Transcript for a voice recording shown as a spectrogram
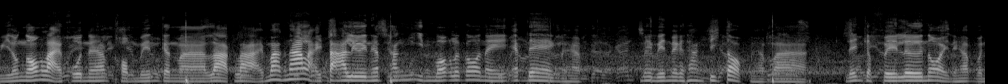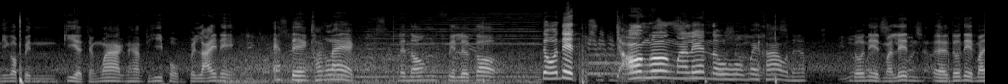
มีน้องๆหลายคนนะครับ คอมเมนต์กันมาหลากหลาย มากหน้าหลายตาเลยนะครับ ทั้งอินบ็อกซ์แล้วก็ในแอปแดงนะครับ ไม่เว้นแม้กระทั่ง t ิ k t o k นะครับว่าเล่นกับเฟเลอร์หน่อยนะครับ วันนี้ก็เป็นเกียรติอย่างมากนะครับ ที่ผมไปไลฟ์ในแอปแดงครั้งแรก และน้องเฟเลอร์ก็โดเนทจองห้องมาเล่นโอ้โหไม่เข้านะครับโดเนทมาเล่นเออโดเนทมา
